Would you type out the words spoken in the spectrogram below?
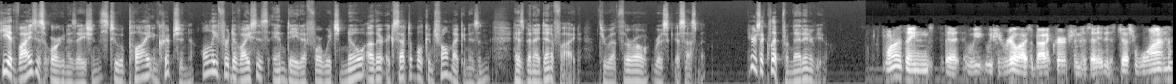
He advises organizations to apply encryption only for devices and data for which no other acceptable control mechanism has been identified through a thorough risk assessment. Here's a clip from that interview. One of the things that we, we should realize about encryption is that it is just one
